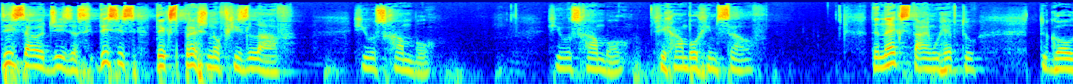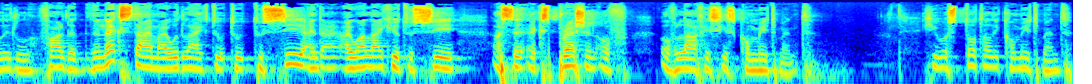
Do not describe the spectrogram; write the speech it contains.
This is our Jesus. This is the expression of his love. He was humble. He was humble. He humbled himself. The next time we have to, to go a little farther. The next time I would like to, to, to see, and I, I would like you to see as an expression of, of love is his commitment. He was totally commitment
